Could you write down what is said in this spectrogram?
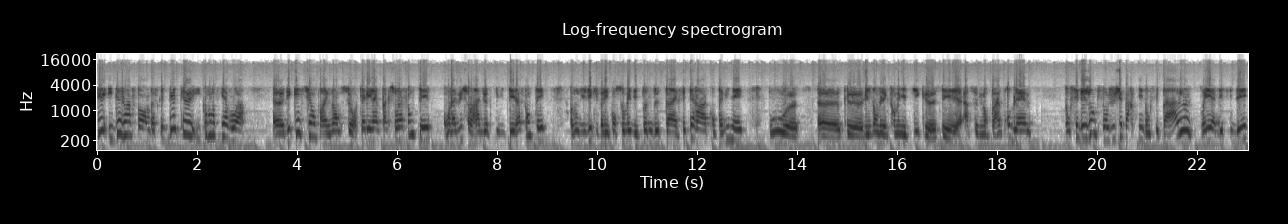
c'est ils désinforment, parce que dès qu'il commence à y avoir euh, des questions, par exemple, sur quel est l'impact sur la santé, on l'a vu sur la radioactivité et la santé, on nous disait qu'il fallait consommer des tonnes de thym, etc., contaminés, ou euh, euh, que les ondes électromagnétiques, euh, c'est absolument pas un problème. Donc c'est des gens qui sont jugés partis, donc c'est pas à eux, vous voyez, à décider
